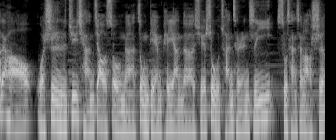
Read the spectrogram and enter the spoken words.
大家好，我是居强教授呢，重点培养的学术传承人之一苏长生老师。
